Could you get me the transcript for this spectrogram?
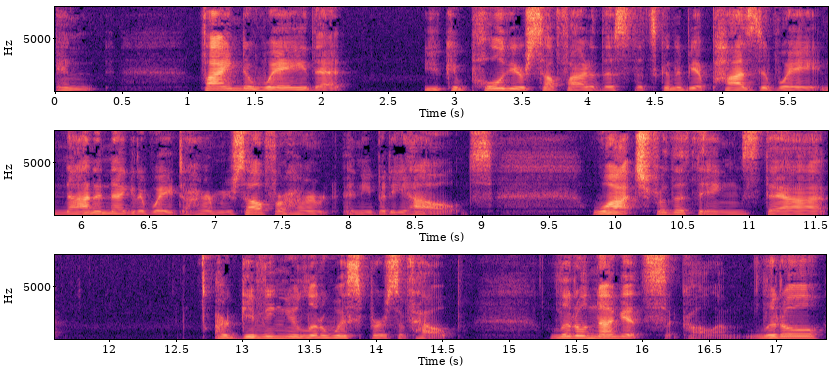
and find a way that you can pull yourself out of this that's going to be a positive way, not a negative way to harm yourself or harm anybody else. Watch for the things that are giving you little whispers of help. Little nuggets, I call them. Little,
